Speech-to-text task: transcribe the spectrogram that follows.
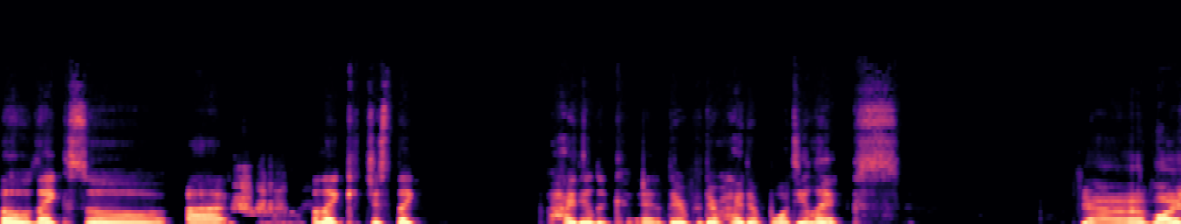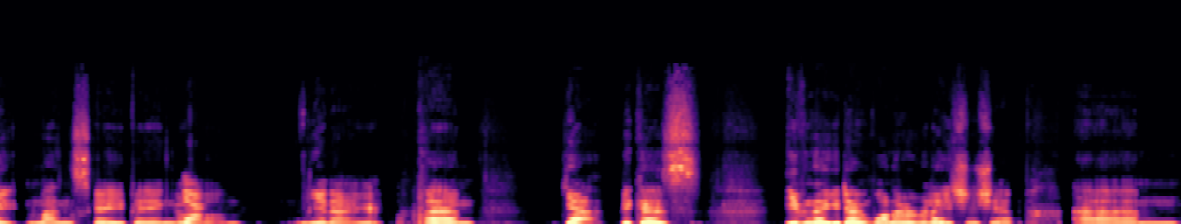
Oh, like so, uh, like just like how they look, uh, their their how their body looks. Yeah, like manscaping Yeah. or, you know, um, yeah, because even though you don't want a relationship, um,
